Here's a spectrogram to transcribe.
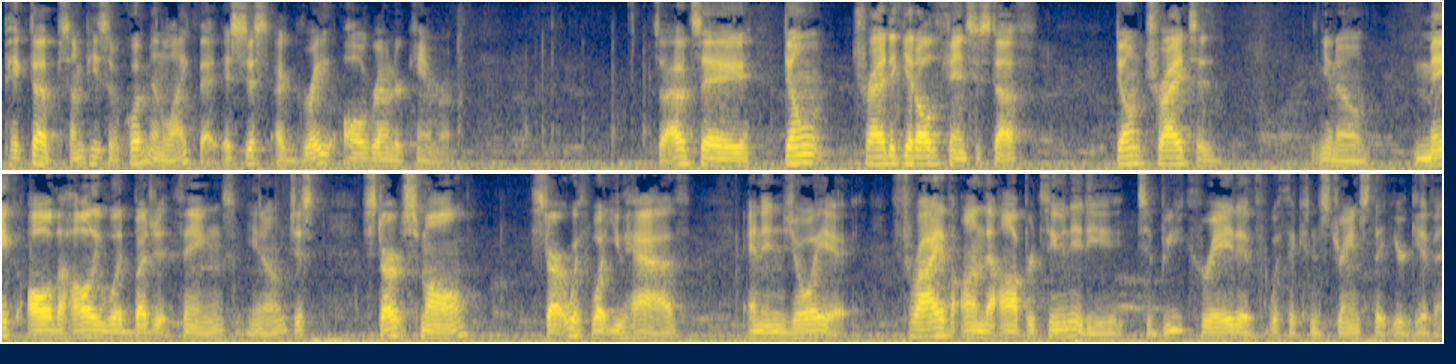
picked up some piece of equipment like that. It's just a great all rounder camera. So I would say don't try to get all the fancy stuff. Don't try to, you know, make all the Hollywood budget things. You know, just start small, start with what you have, and enjoy it. Thrive on the opportunity to be creative with the constraints that you're given.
